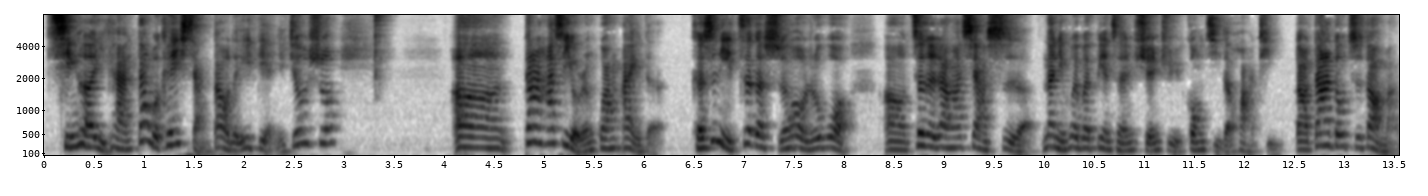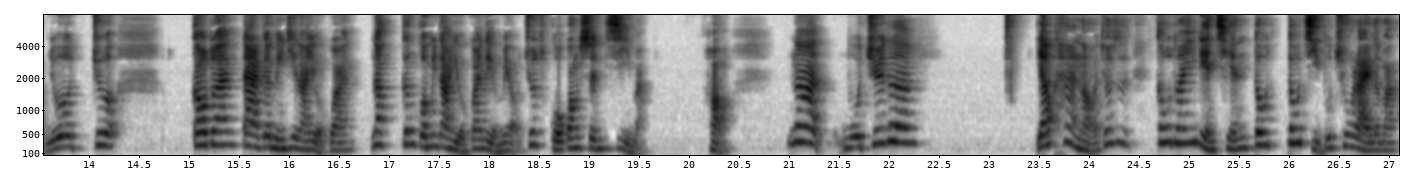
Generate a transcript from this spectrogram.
情何以堪？但我可以想到的一点，也就是说，呃，当然他是有人关爱的。可是你这个时候如果呃真的让他下市了，那你会不会变成选举攻击的话题？啊，大家都知道嘛。如果就高端，大家跟民进党有关，那跟国民党有关的有没有？就是国光生技嘛。好，那我觉得。要看哦，就是高端一点钱都都挤不出来了吗？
